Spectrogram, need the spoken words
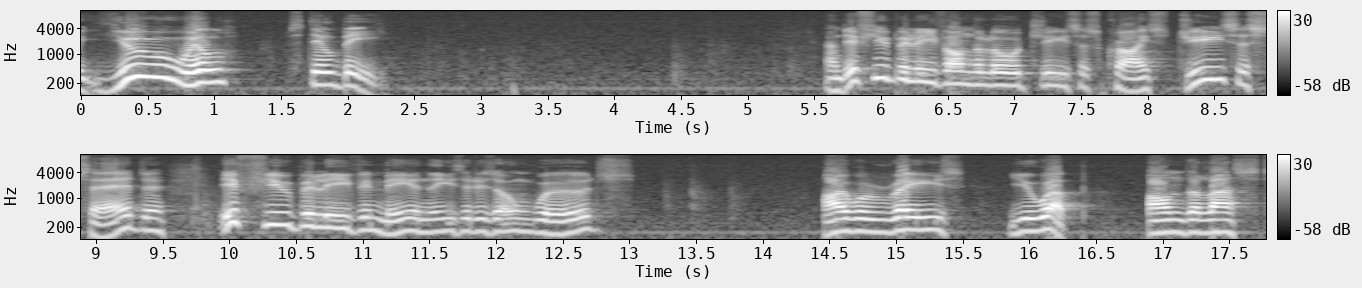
But you will still be. And if you believe on the Lord Jesus Christ, Jesus said, If you believe in me, and these are his own words, I will raise you up on the last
